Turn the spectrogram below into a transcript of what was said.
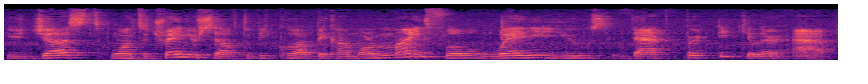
You just want to train yourself to become more mindful when you use that particular app.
